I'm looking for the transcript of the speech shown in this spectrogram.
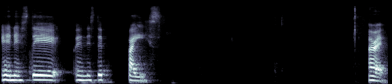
en este en este país. All right.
